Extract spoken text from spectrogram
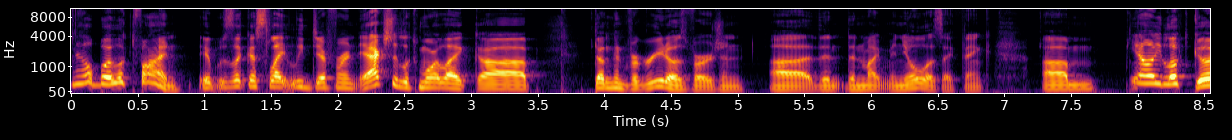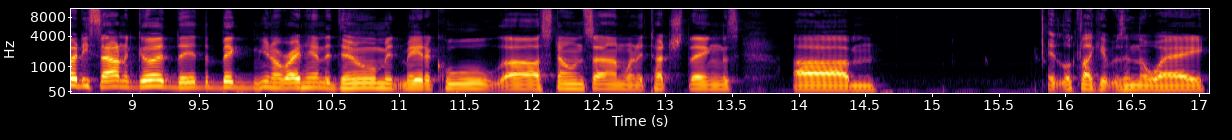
Hellboy looked fine. It was like a slightly different. It actually looked more like uh, Duncan Fegredo's version uh, than than Mike Mignola's, I think. Um, you know, he looked good. He sounded good. They had the big, you know, Right Hand of Doom. It made a cool uh, stone sound when it touched things. Um, it looked like it was in the way,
